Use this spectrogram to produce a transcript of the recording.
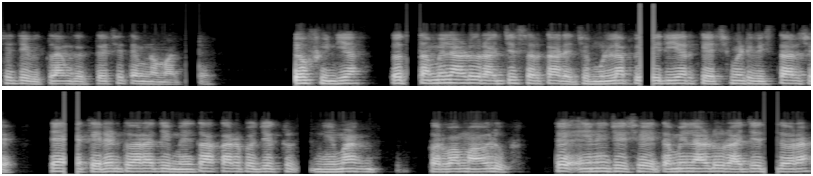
છે, જે વિકલાંગ વ્યક્તિઓ છે તેમના માટે. ઓફ ઇન્ડિયા તો તમિલનાડુ રાજ્ય સરકારે જે મુલ્લા પેરિયાર કેચમેન્ટ વિસ્તાર છે, ત્યાં કેરળ દ્વારા જે મેગાકાર પ્રોજેક્ટ નિર્માણ કરવામાં આવેલું, તો એને જે છે તમિલનાડુ રાજ્ય દ્વારા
